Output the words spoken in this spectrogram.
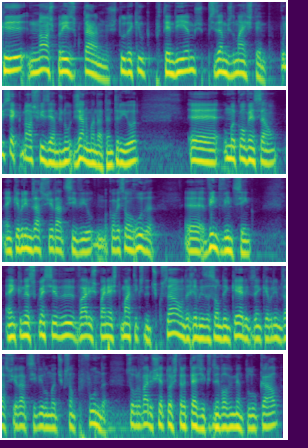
que nós, para executarmos tudo aquilo que pretendíamos, precisamos de mais tempo. Por isso é que nós fizemos, já no mandato anterior, eh, uma convenção em que abrimos à sociedade civil, uma convenção ruda 2025, em que, na sequência de vários painéis temáticos de discussão, da realização de inquéritos, em que abrimos à sociedade civil uma discussão profunda sobre vários setores estratégicos de desenvolvimento local,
